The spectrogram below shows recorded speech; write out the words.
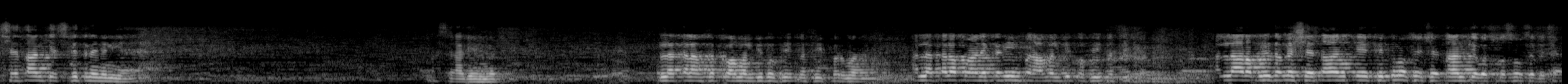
شیطان کے اس فتنے میں نہیں آیا۔ بس آگے ہمت اللہ تعالیٰ ہم سب کو عمل کی توفیق نصیب فرمائے۔ اللہ تعالیٰ قرآن کریم پر عمل کی توفیق نصیب فرمائے۔ اللہ رب العزت ہمیں شیطان کے فتنوں سے، شیطان کے وسوسوں سے بچائے۔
